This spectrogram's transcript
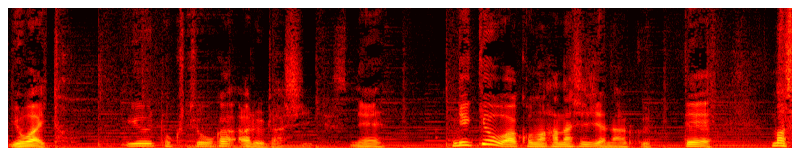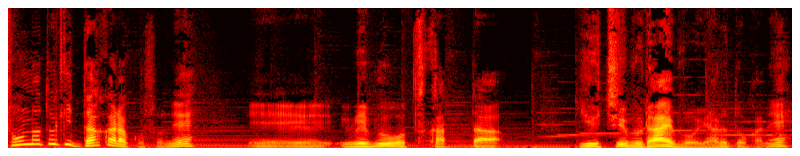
う、弱いという特徴があるらしいですね。で、今日はこの話じゃなくって、まあそんな時だからこそね、えーウェブを使った YouTube ライブをやるとかね、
